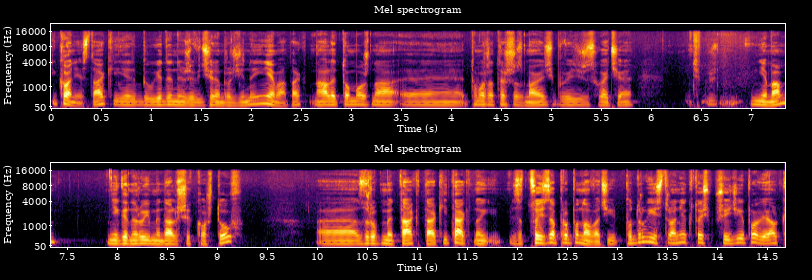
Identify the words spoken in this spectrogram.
i koniec, tak? I był jedynym żywicielem rodziny i nie ma, tak? No ale to można, e, to można też rozmawiać i powiedzieć, że słuchajcie, nie mam, nie generujmy dalszych kosztów, e, zróbmy tak, tak i tak, no i coś zaproponować. I po drugiej stronie ktoś przyjdzie i powie, ok,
